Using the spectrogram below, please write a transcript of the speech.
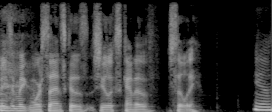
Makes it make more sense because she looks kind of silly. Yeah.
